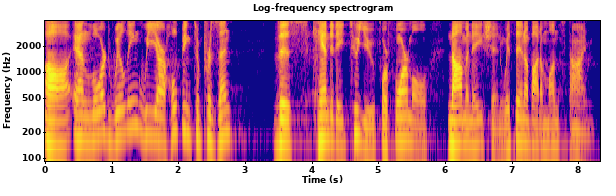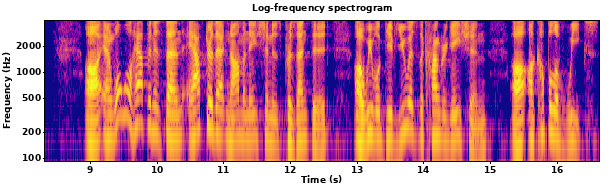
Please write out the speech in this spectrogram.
Uh, and Lord willing, we are hoping to present this candidate to you for formal nomination within about a month's time. Uh, and what will happen is then, after that nomination is presented, uh, we will give you, as the congregation, uh, a couple of weeks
